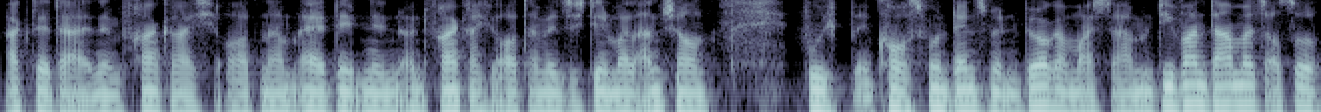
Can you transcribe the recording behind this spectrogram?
Akte da in dem Frankreich ordnen, äh, in, in, in Frankreich ordnen, wenn Sie sich den mal anschauen, wo ich Korrespondenz mit dem Bürgermeister haben. Und die waren damals auch so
